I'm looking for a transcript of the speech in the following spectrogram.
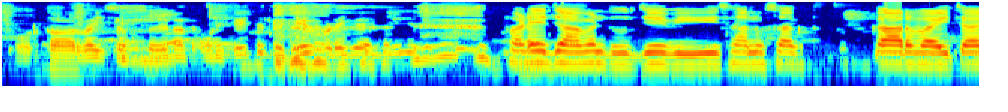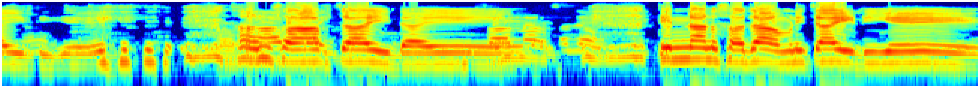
ਹੋਰ ਕਾਰਵਾਈ ਸਖਤ ਇਹਨਾਂ ਤੇ ਹੋਣੀ ਚਾਹੀਦੀ ਤੇ ਜੇ ਫੜੇ ਜਾਣਗੇ ਫੜੇ ਜਾਵਣ ਦੂਜੇ ਵੀ ਸਾਨੂੰ ਸਖਤ ਕਾਰਵਾਈ ਚਾਹੀਦੀ ਏ। ਸਾਨੂੰ ਸਾਫ਼ ਚਾਹੀਦਾ ਏ। ਤਿੰਨਾਂ ਨੂੰ ਸਜ਼ਾ ਹੋਣੀ ਚਾਹੀਦੀ ਏ।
